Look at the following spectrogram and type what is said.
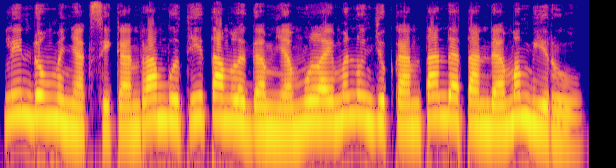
Lindung menyaksikan rambut hitam legamnya mulai menunjukkan tanda-tanda membiru.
